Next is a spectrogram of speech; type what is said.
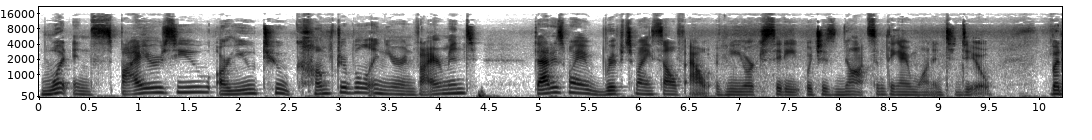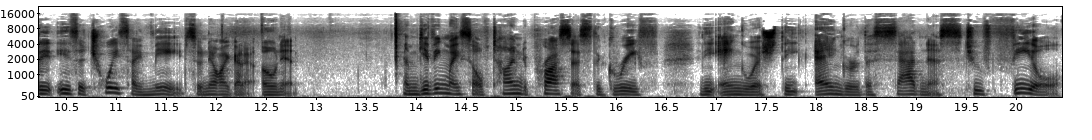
What inspires you? Are you too comfortable in your environment? That is why I ripped myself out of New York City, which is not something I wanted to do. But it is a choice I made, so now I gotta own it. I'm giving myself time to process the grief, the anguish, the anger, the sadness. To feel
